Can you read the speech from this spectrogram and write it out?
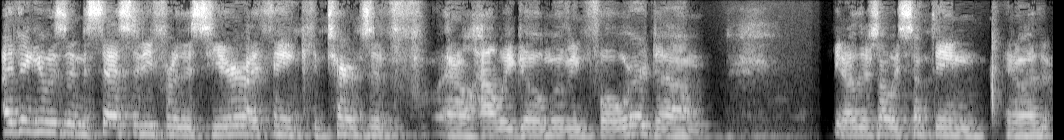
I think it was a necessity for this year. I think in terms of you know, how we go moving forward, um, you know, there's always something, you know,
